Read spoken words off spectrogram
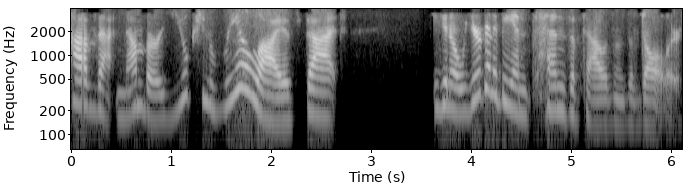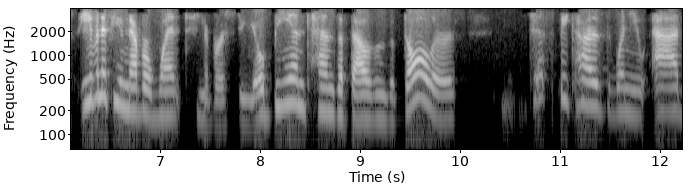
have that number, you can realize that you know you're going to be in tens of thousands of dollars even if you never went to university you'll be in tens of thousands of dollars just because when you add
